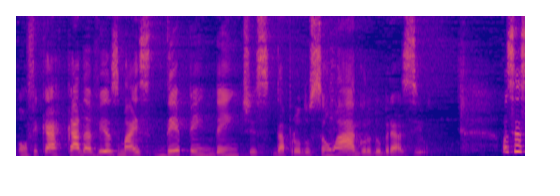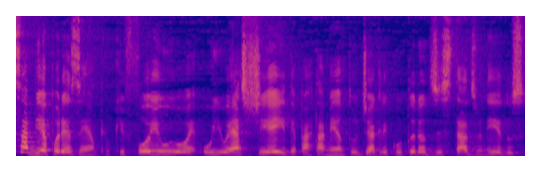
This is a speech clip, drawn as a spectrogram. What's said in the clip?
vão ficar cada vez mais dependentes da produção agro do Brasil. Você sabia, por exemplo, que foi o USDA, Departamento de Agricultura dos Estados Unidos,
